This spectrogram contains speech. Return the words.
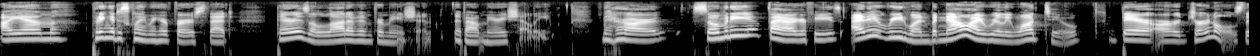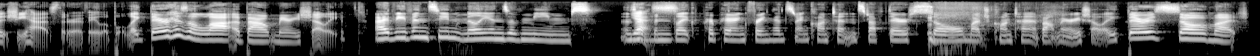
I am putting a disclaimer here first that there is a lot of information about Mary Shelley. There are so many biographies. I didn't read one, but now I really want to. There are journals that she has that are available. Like there is a lot about Mary Shelley. I've even seen millions of memes as I've been like preparing Frankenstein content and stuff. There's so much content about Mary Shelley. There is so much.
